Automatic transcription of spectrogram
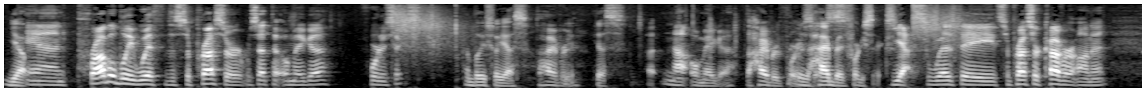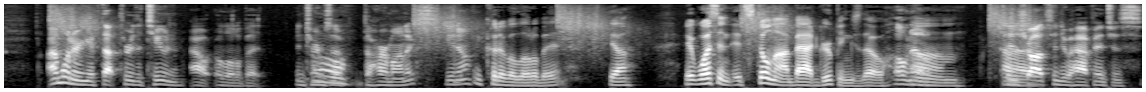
Yep. And probably with the suppressor, was that the Omega 46? I believe so. Yes. The hybrid. Yes. Uh, not Omega, the hybrid It was 46. a hybrid 46. Yes, with a suppressor cover on it. I'm wondering if that threw the tune out a little bit in terms Oh. of the harmonics, you know? It could have a little bit. Yeah. It wasn't. It's still not bad groupings though. Oh, no. Um, 10 uh, shots into a half inch is,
